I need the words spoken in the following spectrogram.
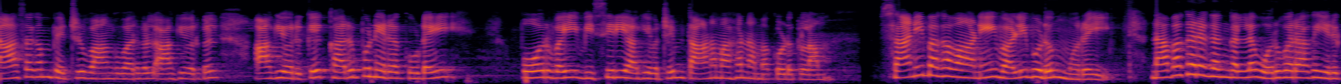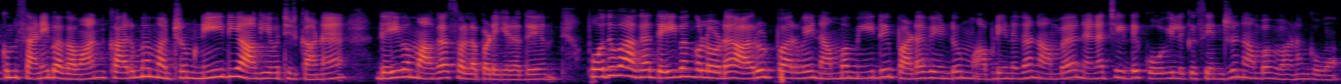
யாசகம் பெற்று வாங்குவார்கள் ஆகியோர்கள் ஆகியோருக்கு கருப்பு நிற குடை போர்வை விசிறி ஆகியவற்றையும் தானமாக நம்ம கொடுக்கலாம். சனி பகவானை வழிபடும் முறை. நவகரகங்களில் ஒருவராக இருக்கும் சனி பகவான் கர்ம மற்றும் நீதி ஆகியவற்றிற்கான தெய்வமாக சொல்லப்படுகிறது. பொதுவாக தெய்வங்களோட அருட்பார்வை நம்ம மீது பட வேண்டும் அப்படின்னு தான் நாம் நினச்சிக்கிட்டு கோவிலுக்கு சென்று நாம் வணங்குவோம்.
